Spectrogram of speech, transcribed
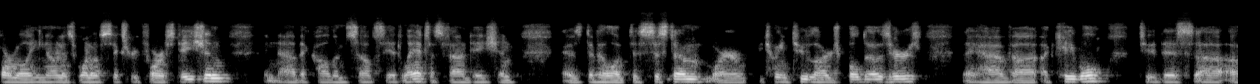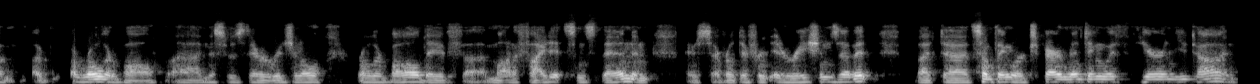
formerly known as 106 Reforestation, and now they call themselves the Atlantis Foundation, has developed a system where between two large bulldozers, they have uh, a cable to this uh, a, a, roller ball, uh, and this was their original roller ball. They've uh, modified it since then, and there's several different iterations of it. But uh, it's something we're experimenting with here in Utah, and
